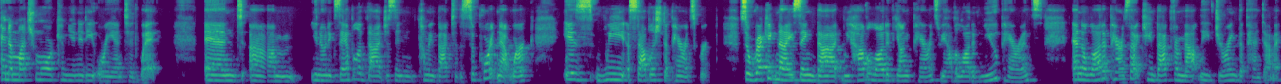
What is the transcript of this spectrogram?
in a much more community oriented way. And, um, you know, an example of that, just in coming back to the support network, is we established a parents group. So recognizing that we have a lot of young parents, we have a lot of new parents, and a lot of parents that came back from mat leave during the pandemic.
